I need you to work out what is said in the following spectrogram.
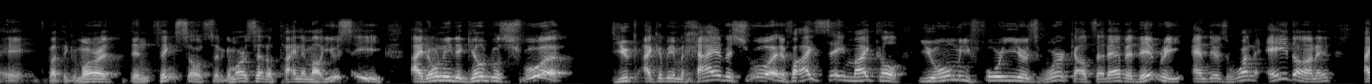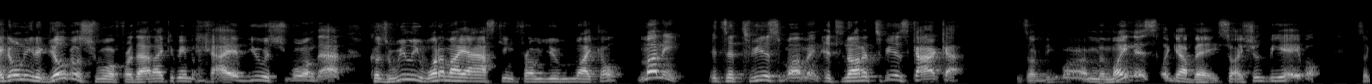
Eh, but the Gemara didn't think so. So the Gemara said, "Ataina mal yusi." I don't need a gilgal shvur you, I could be mechayev shvur. If I say, Michael, you owe me four years' work outside Evid Ivri, and there's one aid on it, I don't need a Gilgal shvur for that. I could be mechayev you a shvur on that. Because really, what am I asking from you, Michael? Money. It's a tvias moment. It's not a tvias karka. So I should be able. So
